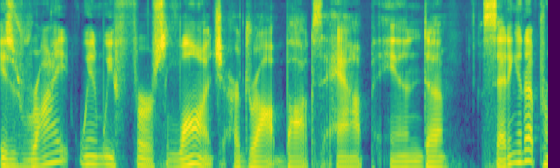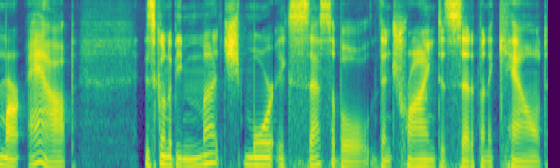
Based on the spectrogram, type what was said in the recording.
is right when we first launch our Dropbox app. And uh, setting it up from our app is going to be much more accessible than trying to set up an account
